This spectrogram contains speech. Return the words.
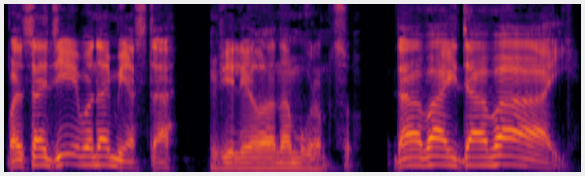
Посади его на место!» — велела она Муромцу. «Давай, давай!»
